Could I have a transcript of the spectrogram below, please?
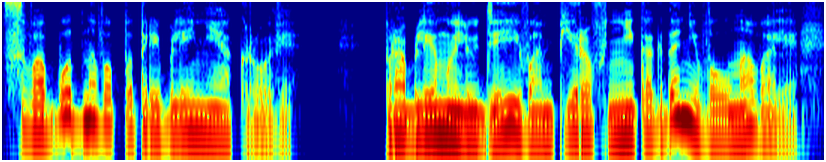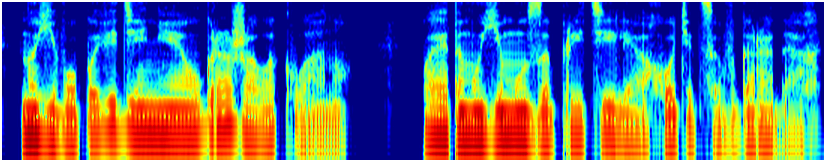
свободного потребления крови. Проблемы людей и вампиров никогда не волновали, но его поведение угрожало клану. Поэтому ему запретили охотиться в городах.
